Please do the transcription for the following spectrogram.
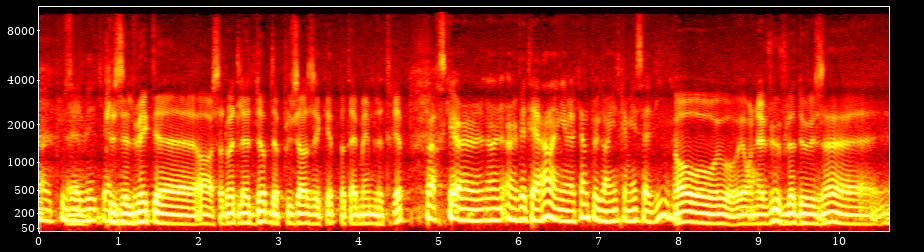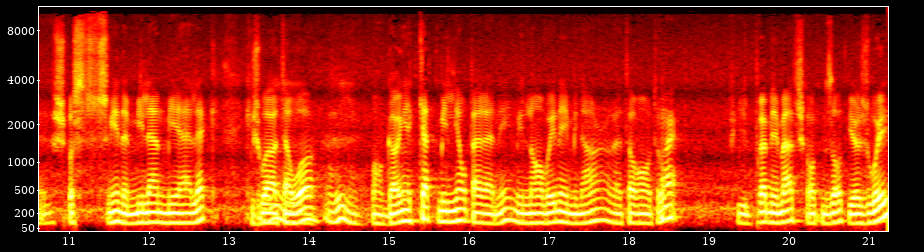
Ouais, plus euh, élevée que. plus élevée que. euh, ah, ça doit être le double de plusieurs équipes, peut-être même le triple. Parce qu'un un, un vétéran dans la Ligue américaine peut gagner très bien sa vie. hein. Oh, oui, oui, oui. On a vu, il y a deux ans, je ne sais pas si tu te souviens de Milan Mihalek, qui jouait à Oui. Ottawa. Oui. Bon, gagnait 4 millions par année, mais ils l'ont envoyé dans les mineurs à Toronto. Ouais. Puis le premier match contre nous autres, il a joué.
